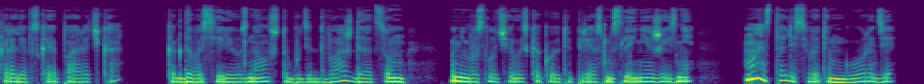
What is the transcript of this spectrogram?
королевская парочка. Когда Василий узнал, что будет дважды отцом, у него случилось какое-то переосмысление жизни. Мы остались в этом городе,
